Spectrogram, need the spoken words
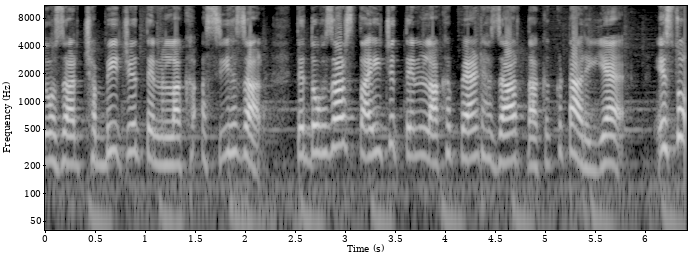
2026 'ਚ 3 ਲੱਖ 80 ਹਜ਼ਾਰ ਤੇ 2027 'ਚ 3 ਲੱਖ 65 ਹਜ਼ਾਰ ਤੱਕ ਘਟਾ ਰਹੀ ਹੈ। ਇਸ ਤੋਂ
